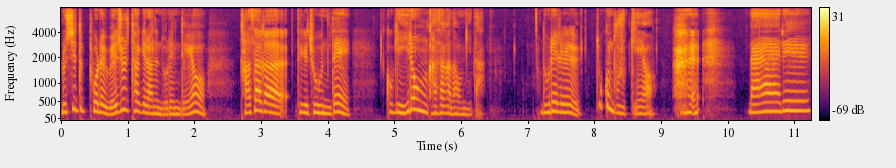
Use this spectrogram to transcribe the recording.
루시드 폴의 외줄타기라는 노래인데요. 가사가 되게 좋은데 거기 이런 가사가 나옵니다. 노래를 조금 부를게요. 나를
